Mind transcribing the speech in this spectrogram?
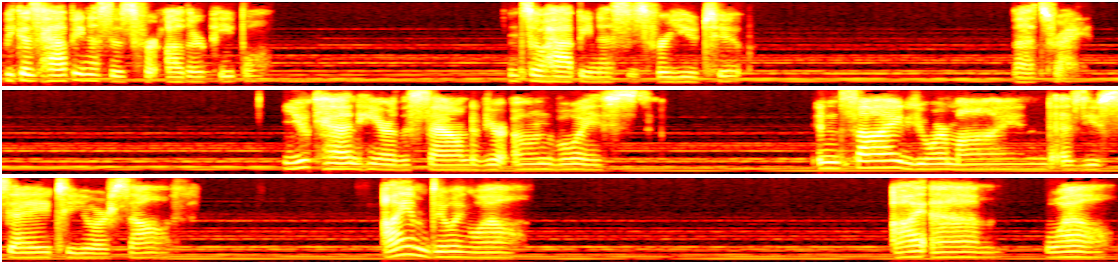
Because happiness is for other people. And so happiness is for you too. That's right. You can hear the sound of your own voice inside your mind as you say to yourself, I am doing well. I am well.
